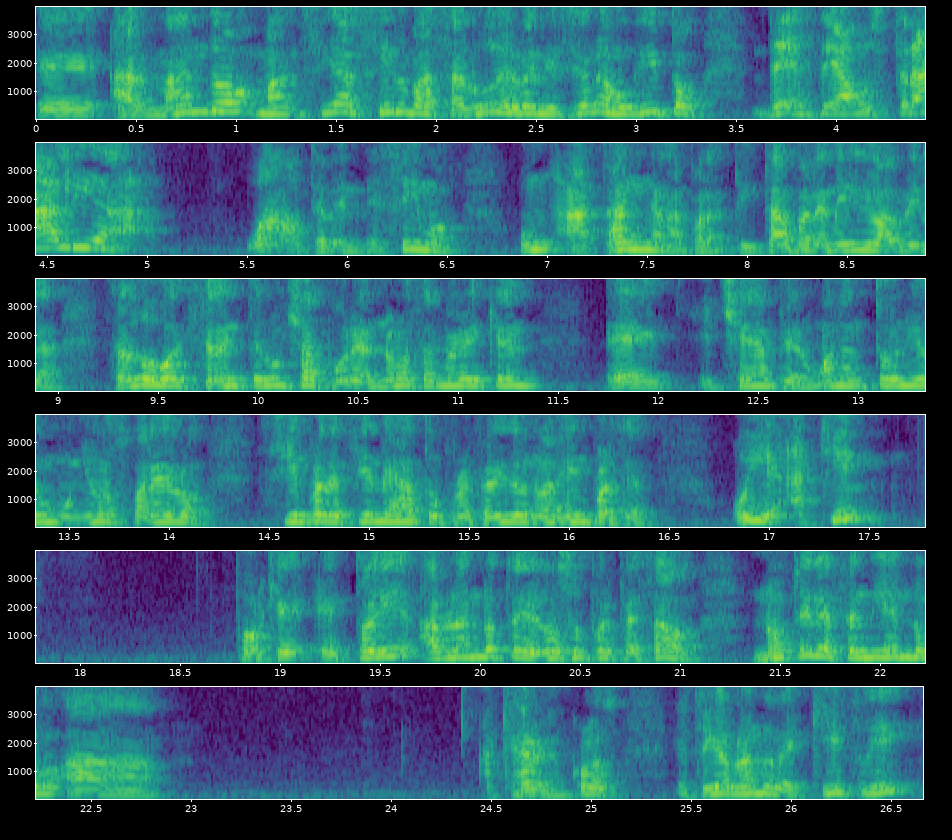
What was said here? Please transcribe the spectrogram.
Eh, Armando Mancía Silva, saludos bendiciones, Juguito, desde Australia. Wow, te bendecimos. Un atangana para ti. Tapa Emilio Ávila. Saludos, excelente lucha por el North American eh, Champion. Juan Antonio Muñoz Farelo. Siempre defiendes a tu preferido, no eres imparcial. Oye, ¿a quién? Porque estoy hablándote de dos super pesados. No estoy defendiendo a, a Karen Cross. Estoy hablando de Keith Lee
